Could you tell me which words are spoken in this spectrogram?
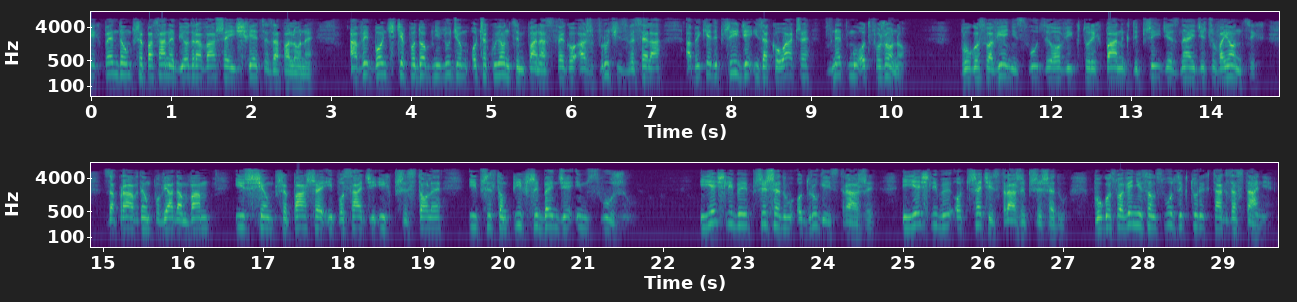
Niech będą przepasane biodra wasze i świece zapalone, a wy bądźcie podobni ludziom oczekującym Pana swego, aż wróci z wesela, aby kiedy przyjdzie i zakołacze, wnet mu otworzono. Błogosławieni słudzy owi, których Pan, gdy przyjdzie, znajdzie czuwających. Zaprawdę powiadam wam, iż się przepasze i posadzi ich przy stole i przystąpiwszy będzie im służył. I jeśli by przyszedł o drugiej straży, i jeśli by o trzeciej straży przyszedł, błogosławieni są słudzy, których tak zastanie.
